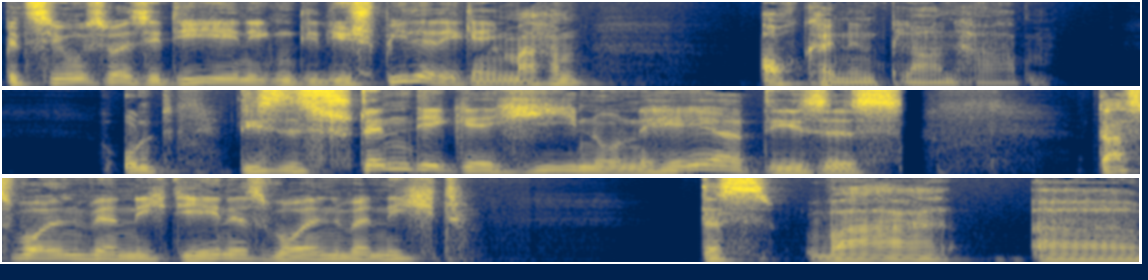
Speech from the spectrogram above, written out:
beziehungsweise diejenigen, die die Spielregeln machen, auch keinen Plan haben? Und dieses ständige Hin und Her, dieses, das wollen wir nicht, jenes wollen wir nicht, das war äh,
